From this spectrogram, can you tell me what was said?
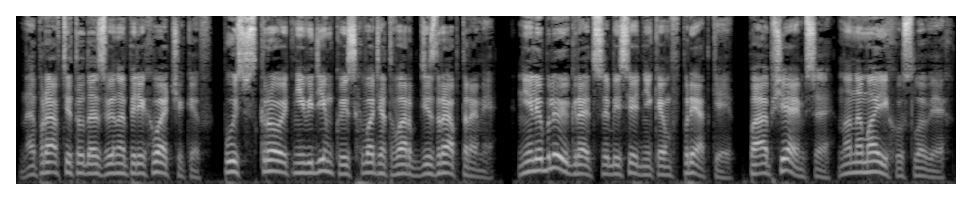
Направьте туда звено перехватчиков. Пусть вскроют невидимку и схватят варп-дизрапторами. Не люблю играть с собеседником в прятки. Пообщаемся, но на моих условиях.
